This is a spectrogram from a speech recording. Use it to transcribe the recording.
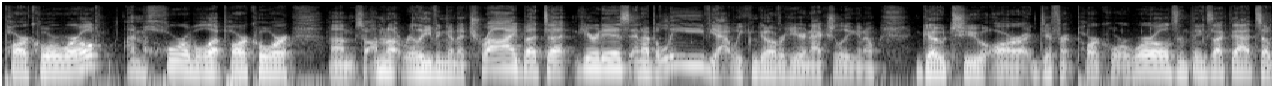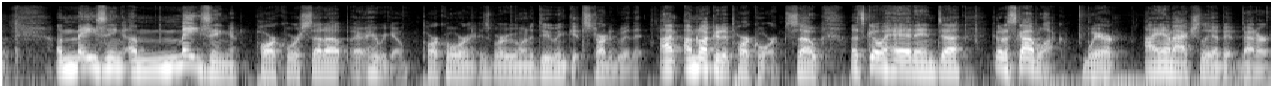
parkour world. I'm horrible at parkour, um, so I'm not really even going to try, but uh, here it is. And I believe, yeah, we can go over here and actually, you know, go to our different parkour worlds and things like that. So amazing, amazing parkour setup. Uh, here we go. Parkour is where we want to do and get started with it. I'm, I'm not good at parkour, so let's go ahead and uh, go to Skyblock, where I am actually a bit better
